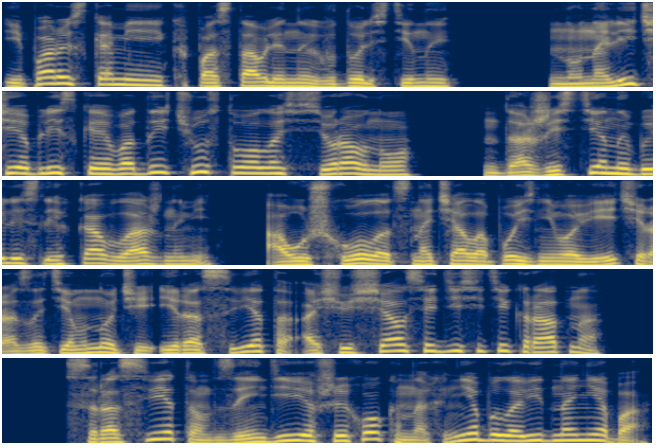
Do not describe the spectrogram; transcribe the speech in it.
и пары скамеек, поставленных вдоль стены. Но наличие близкой воды чувствовалось все равно. Даже стены были слегка влажными, а уж холод с начала позднего вечера, затем ночи и рассвета ощущался десятикратно. С рассветом в заиндевевших окнах не было видно неба,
